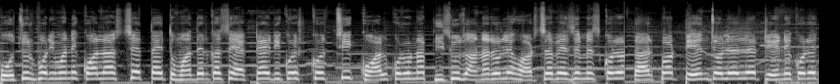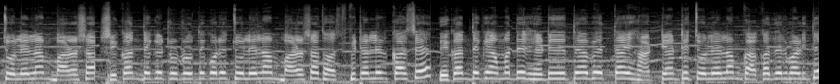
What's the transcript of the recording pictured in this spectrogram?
প্রচুর পরিমাণে কল আসছে, তাই তোমাদের কাছে একটাই রিকোয়েস্ট করছি কল করো না। কিছু জানার হলে হোয়াটসঅ্যাপে এস এম এস করো। তারপর ট্রেন চলে এলে ট্রেনে করে চলে এলাম বারাসাত। সেখান থেকে টোটোতে করে চলে এলাম বারাসাত হসপিটালের কাছে। এখান থেকে আমাদের হেঁটে যেতে হবে, তাই হাঁটতে হাঁটতে চলে এলাম কাকাদের বাড়িতে।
